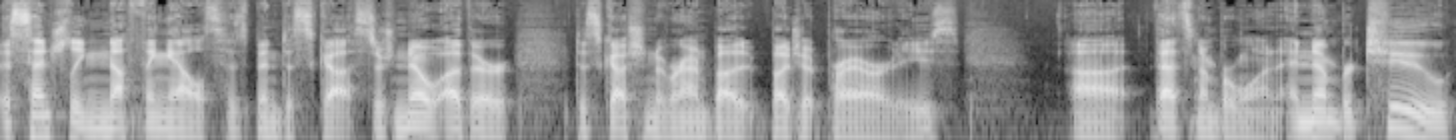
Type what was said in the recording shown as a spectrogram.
essentially nothing else has been discussed. There's no other discussion around bu- budget priorities. Uh, that's number one. And number two,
